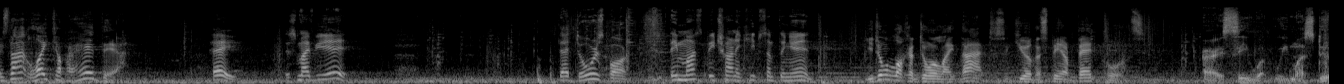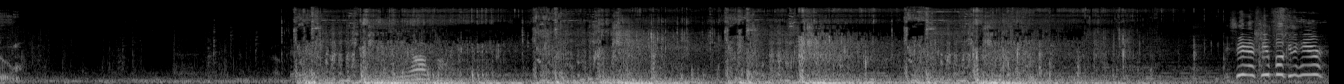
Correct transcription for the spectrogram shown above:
is that light up ahead there? Hey, this might be it. That door's barred. They must be trying to keep something in. You don't lock a door like that to secure the spare bedclothes. I see what we must do. Hang up on it. Is he actually fucking here?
